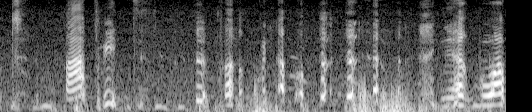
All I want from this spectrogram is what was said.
ด ตาปิดปากเปรี้ยวเหงือกบวม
